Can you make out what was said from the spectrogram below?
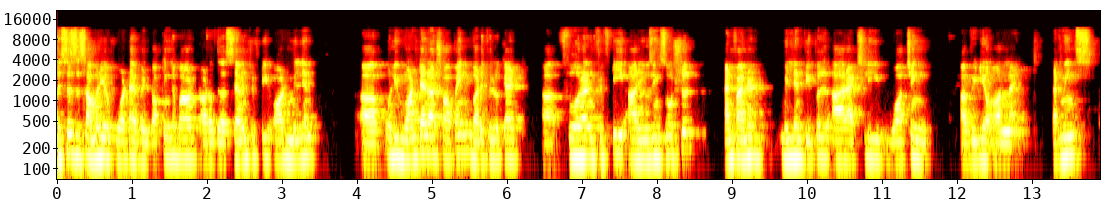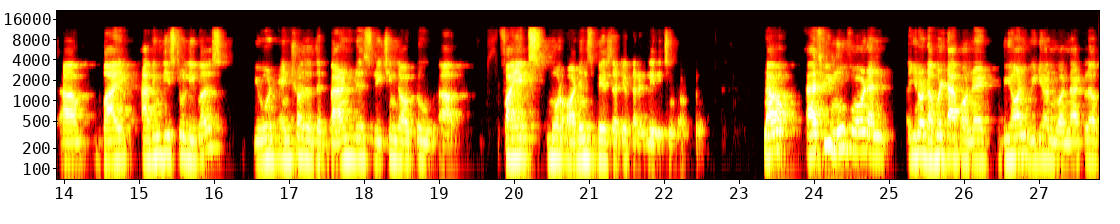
this is a summary of what I've been talking about out of the 750 odd million, uh, only 110 are shopping. But if you look at uh, 450 are using social and 500 million people are actually watching a video online. That means um, by having these two levers, you would ensure that the brand is reaching out to uh, 5x more audience base that you're currently reaching out to. Now, as we move forward and you know double tap on it beyond video and vernacular,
